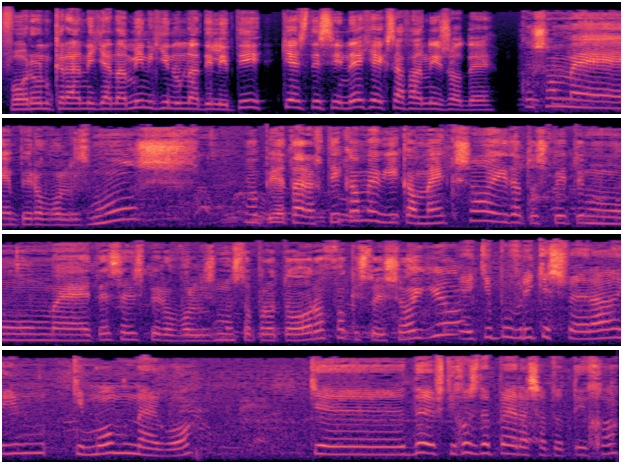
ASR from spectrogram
Φορούν κράνη για να μην γίνουν αντιληπτοί και στη συνέχεια εξαφανίζονται. Ακούσαμε πυροβολισμούς, οι οποίοι ταραχτήκαμε, βγήκαμε έξω, είδα το σπίτι μου με τέσσερις πυροβολισμούς στο πρώτο όροφο και στο ισόγειο. Εκεί που βρήκε σφαίρα ήμ- κοιμόμουν εγώ και δεν, ευτυχώς δεν πέρασα από το τοίχο.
